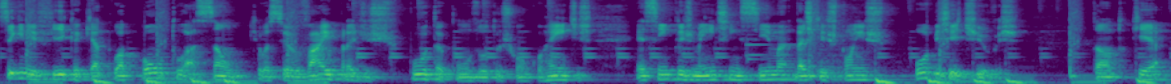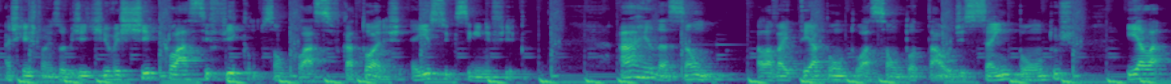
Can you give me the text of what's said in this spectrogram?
Significa que a tua pontuação que você vai para disputa com os outros concorrentes é simplesmente em cima das questões objetivas. Tanto que as questões objetivas te classificam, são classificatórias. É isso que significa. A redação, ela vai ter a pontuação total de 100 pontos e ela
